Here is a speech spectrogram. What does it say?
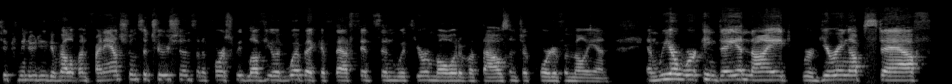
to community development financial institutions, and of course we'd love you at WIBIC if that fits in with your mode of a thousand to a quarter of a million. And we are working day and night. We're gearing up staff.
